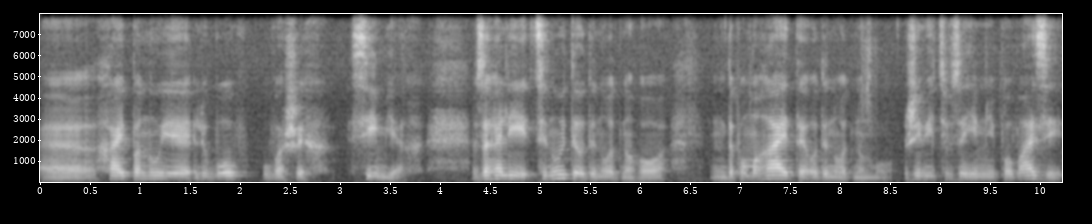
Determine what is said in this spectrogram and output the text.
Е, Хай панує любов у ваших сім'ях. Взагалі цінуйте один одного, допомагайте один одному, живіть у взаємній повазі,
